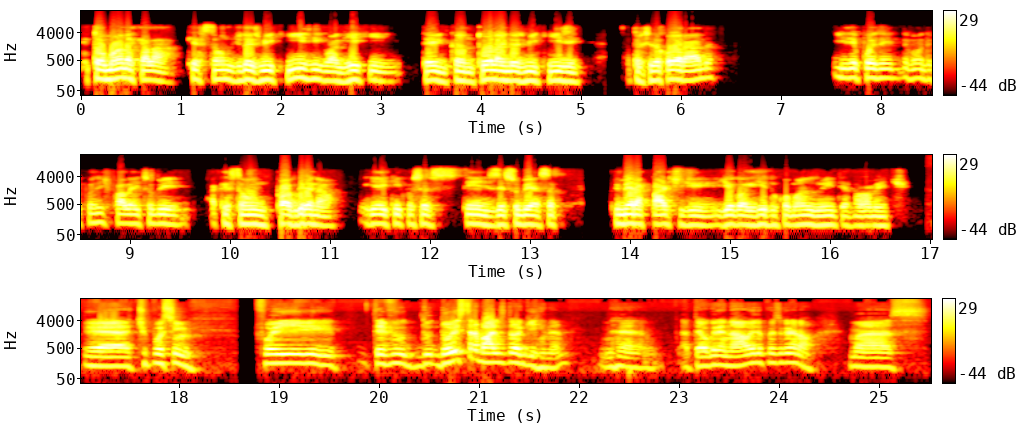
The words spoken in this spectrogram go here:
retomando aquela questão de 2015, o Agui que encantou lá em 2015 a torcida colorada. E depois, depois a gente fala aí sobre a questão pós-Grenal. E aí, o que vocês têm a dizer sobre essa primeira parte de Diego Aguirre no comando do Inter novamente? É, tipo assim, foi. Teve dois trabalhos do Aguirre, né? É, até o Grenal e depois o Grenal. Mas.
